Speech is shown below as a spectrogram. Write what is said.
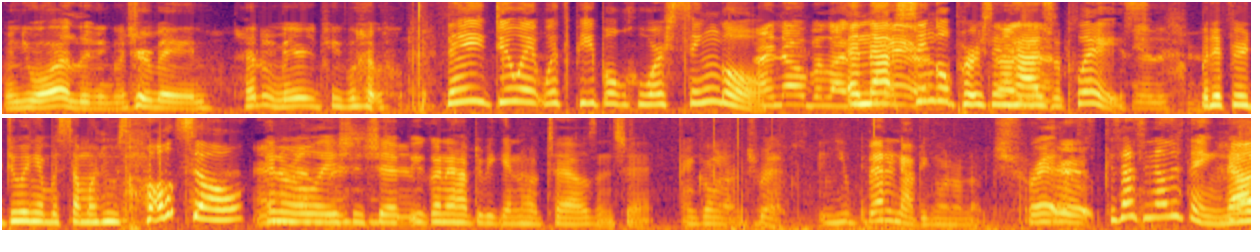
when you are living with your main. How do married people have? They do it with people who are single. I know, but like, and that single person Oh, has yeah. a place. Yeah, that's true. But if you're doing it with someone who's also in In a a relationship, relationship. you're gonna have to be getting hotels and shit and going on trips. And you better not be going on no trips, because that's another thing. Now,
